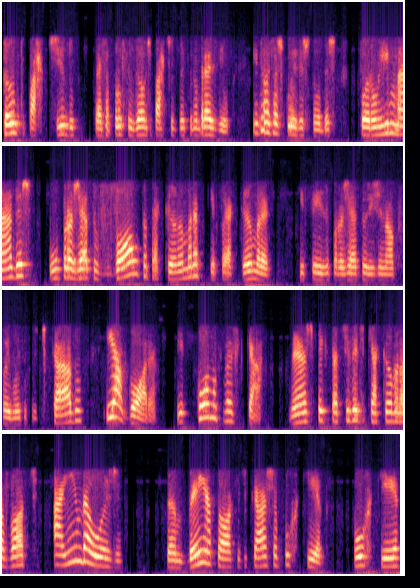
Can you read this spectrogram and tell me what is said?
tanto partido, essa profusão de partidos aqui no Brasil. Então essas coisas todas foram limadas, o projeto volta para a Câmara, porque foi a Câmara que fez o projeto original que foi muito criticado. E agora? E como que vai ficar? Né? A expectativa é de que a Câmara vote ainda hoje também a toque de caixa, por quê? Porque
